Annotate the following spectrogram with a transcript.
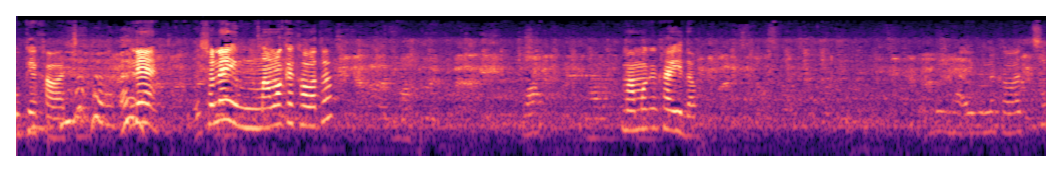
ওকে খাওয়াচ্ছে। নে শোনাই মামাকে খাওয়াতো মামাকে খাইয়ে দাও। ভাই বোনে খাওয়াচ্ছে।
